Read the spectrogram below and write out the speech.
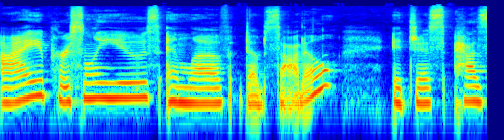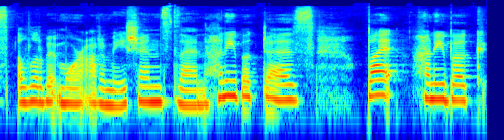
I personally use and love Dubsado. It just has a little bit more automations than Honeybook does, but Honeybook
